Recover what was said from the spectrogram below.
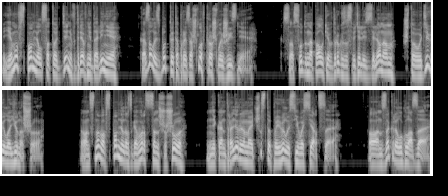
Ему вспомнился тот день в древней долине. Казалось, будто это произошло в прошлой жизни. Сосуды на палке вдруг засветились зеленым, что удивило юношу. Он снова вспомнил разговор с Саншушу. Неконтролируемое чувство появилось в его сердце. Он закрыл глаза.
